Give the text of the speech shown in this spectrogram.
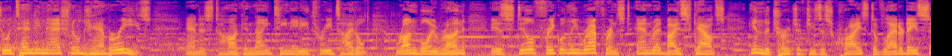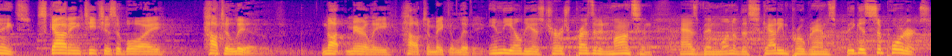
to attending national jamborees. And his talk in 1983 titled Run Boy Run is still frequently referenced and read by scouts in the Church of Jesus Christ of Latter day Saints. Scouting teaches a boy how to live, not merely how to make a living. In the LDS Church, President Monson has been one of the scouting program's biggest supporters.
